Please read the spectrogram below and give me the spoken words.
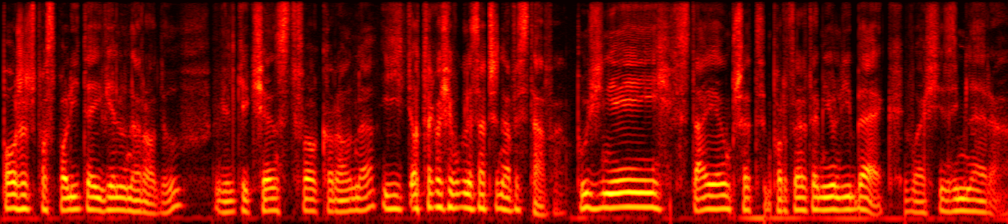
po Rzeczpospolitej wielu narodów. Wielkie Księstwo, korona i od tego się w ogóle zaczyna wystawa. Później staję przed portretem Julii Beck, właśnie Zimlera.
